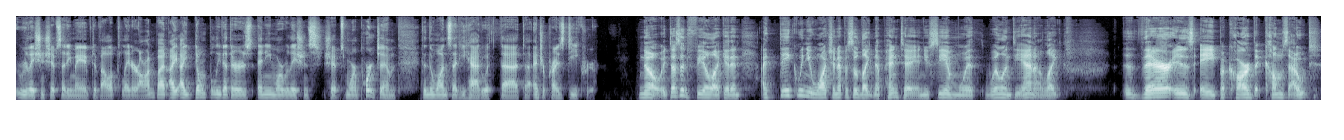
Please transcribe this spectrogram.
relationships that he may have developed later on, but I, I don't believe that there's any more relationships more important to him than the ones that he had with that uh, Enterprise D crew. No, it doesn't feel like it. And I think when you watch an episode like Nepenthe and you see him with Will and Deanna, like there is a Picard that comes out,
